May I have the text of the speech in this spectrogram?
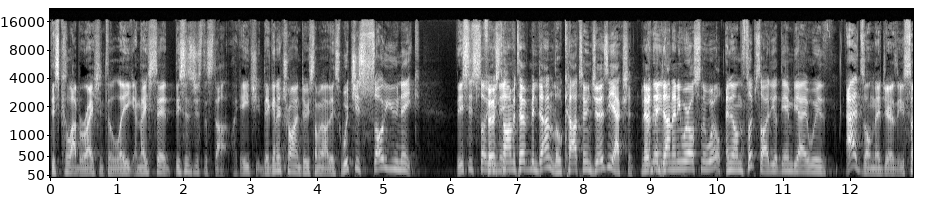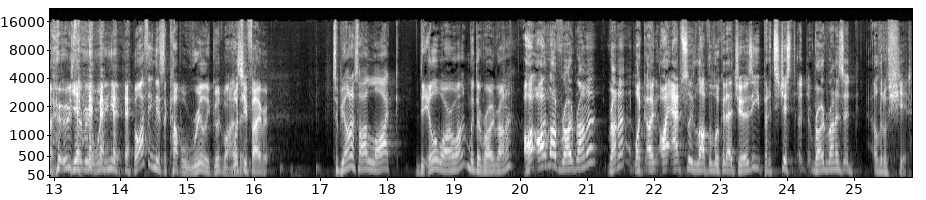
this collaboration to the league. And they said this is just the start. Like each, they're going to try and do something like this, which is so unique. This is so First unique. time it's ever been done. Little cartoon jersey action. Never And been then- done anywhere else in the world. and on the flip side, you got the NBA with ads on their jerseys. So who's Yeah. the real winner here? But I think there's a couple really good ones. What's your favourite? To be honest, I like the Illawarra one with the Roadrunner. I, I love Roadrunner. Runner. Like I, I absolutely love the look of that jersey, but it's just uh, Roadrunner's a, a little shit.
